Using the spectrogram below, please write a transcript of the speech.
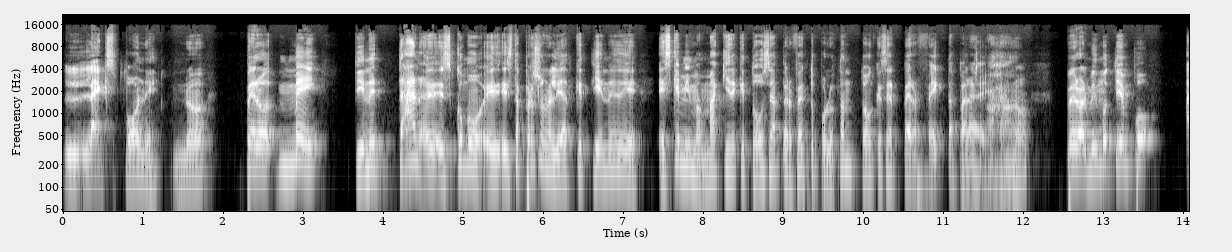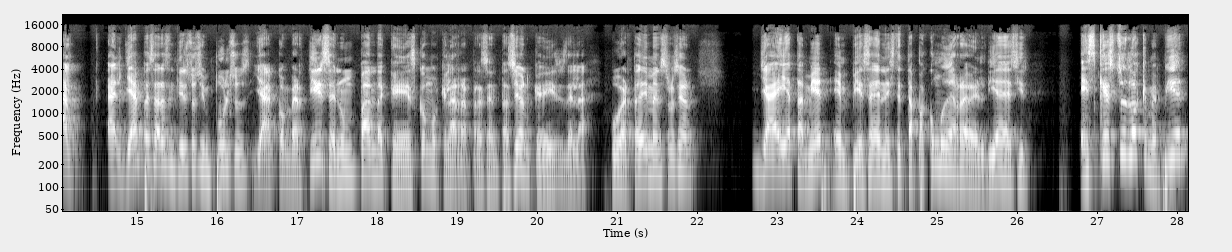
la expone, ¿no? Pero May tiene tan, es como e- esta personalidad que tiene de, es que mi mamá quiere que todo sea perfecto, por lo tanto tengo que ser perfecta para ella, Ajá. ¿no? Pero al mismo tiempo, al, al ya empezar a sentir estos impulsos y a convertirse en un panda que es como que la representación que dices de la pubertad y menstruación, ya ella también empieza en esta etapa como de rebeldía, de decir, es que esto es lo que me piden,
